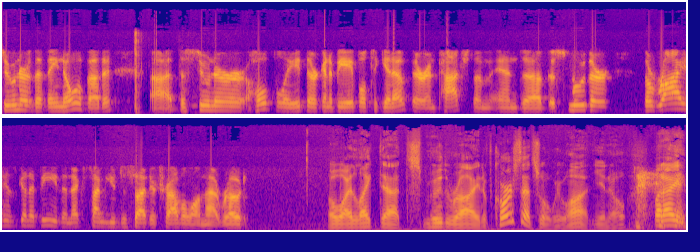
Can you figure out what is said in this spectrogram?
sooner that they know about it, uh, the sooner hopefully they're going to be able to get out there and patch them, and uh, the smoother the ride is going to be the next time you decide to travel on that road. Oh, I like that smooth ride. Of course, that's what we want, you know. But I,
